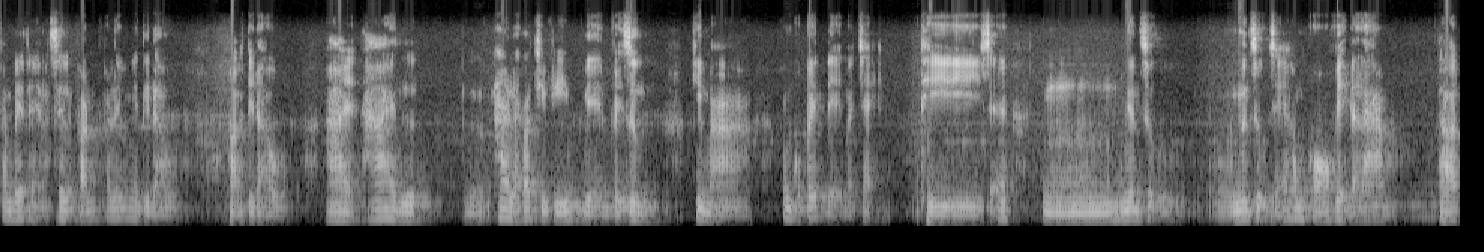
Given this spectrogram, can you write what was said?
fanpage này là xây dựng fan fanpage ngay từ đầu hoặc từ đầu. Hai hai hay là các chi phí về về rừng. Khi mà không có pet để mà chạy thì sẽ um, nhân sự nhân sự sẽ không có việc để làm. Thật.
